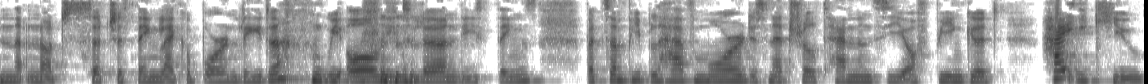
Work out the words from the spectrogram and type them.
not such a thing like a born leader. we all need to learn these things. But some people have more this natural tendency of being good high EQ.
